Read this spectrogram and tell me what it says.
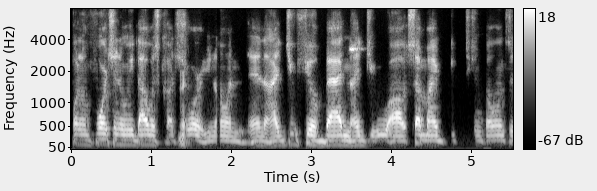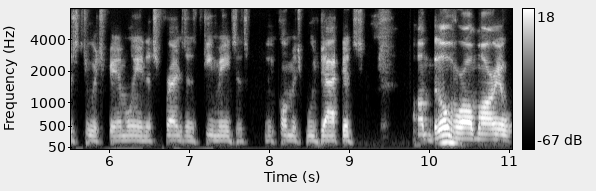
but unfortunately, that was cut short. You know, and and I do feel bad, and I do uh, send my condolences to his family and his friends and his teammates and the Columbus Blue Jackets. Um, but overall, Mario,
